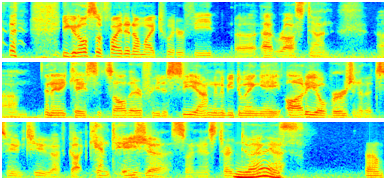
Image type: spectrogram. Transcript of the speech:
you can also find it on my Twitter feed uh, at Ross Dunn. Um, in any case, it's all there for you to see. I'm going to be doing a audio version of it soon too. I've got Camtasia, so I'm going to start doing nice. um,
